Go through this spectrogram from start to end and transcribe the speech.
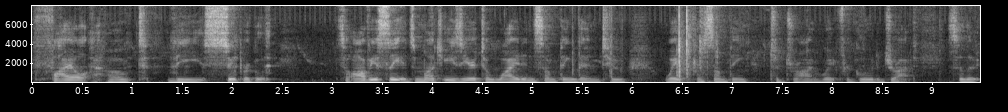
file out the super glue. So obviously it's much easier to widen something than to wait for something to dry, wait for glue to dry. So the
